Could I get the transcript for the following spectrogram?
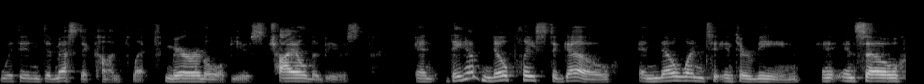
within domestic conflict marital abuse child abuse. And they have no place to go and no one to intervene. And, and so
